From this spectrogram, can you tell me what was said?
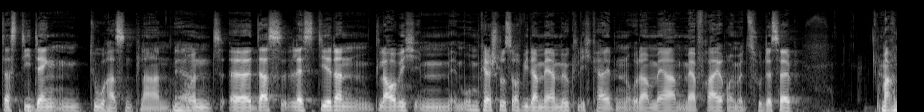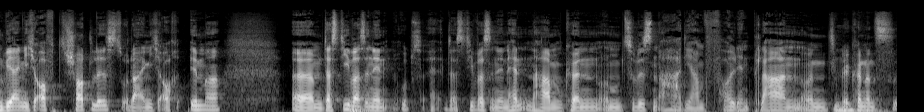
dass die denken, du hast einen Plan. Ja. Und äh, das lässt dir dann, glaube ich, im, im Umkehrschluss auch wieder mehr Möglichkeiten oder mehr, mehr Freiräume zu. Deshalb machen wir eigentlich oft Shotlist oder eigentlich auch immer, ähm, dass die was in den, ups, äh, dass die was in den Händen haben können, um zu wissen, ah, die haben voll den Plan und Mhm. wir können uns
